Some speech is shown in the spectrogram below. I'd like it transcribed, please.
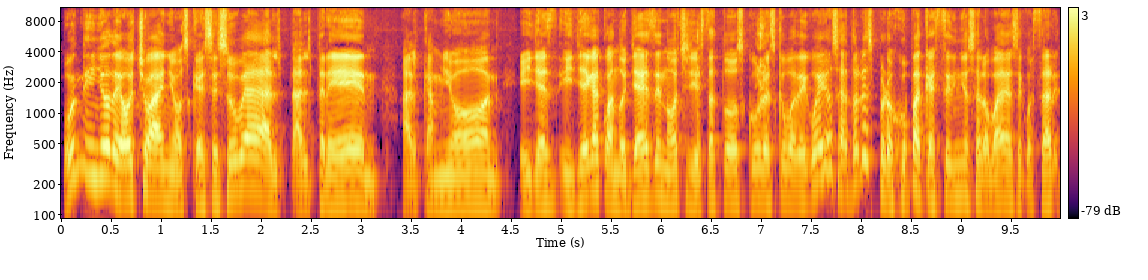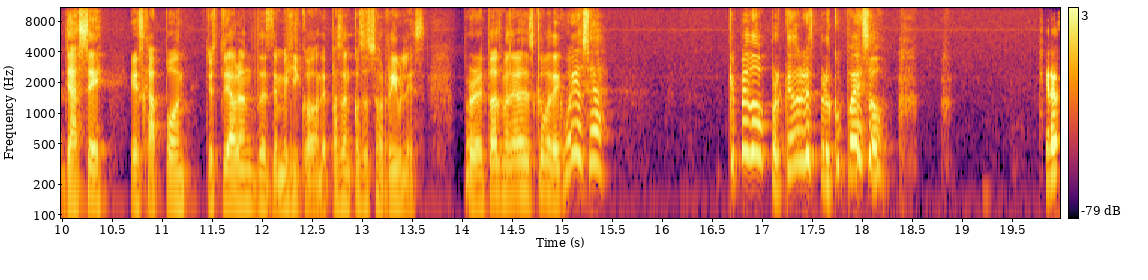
Un niño de 8 años que se sube al, al tren, al camión, y, ya y llega cuando ya es de noche y está todo oscuro, es como de, güey, o sea, ¿no les preocupa que a este niño se lo vayan a secuestrar? Ya sé, es Japón, yo estoy hablando desde México, donde pasan cosas horribles, pero de todas maneras es como de, güey, o sea, ¿qué pedo? ¿Por qué no les preocupa eso? Creo,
